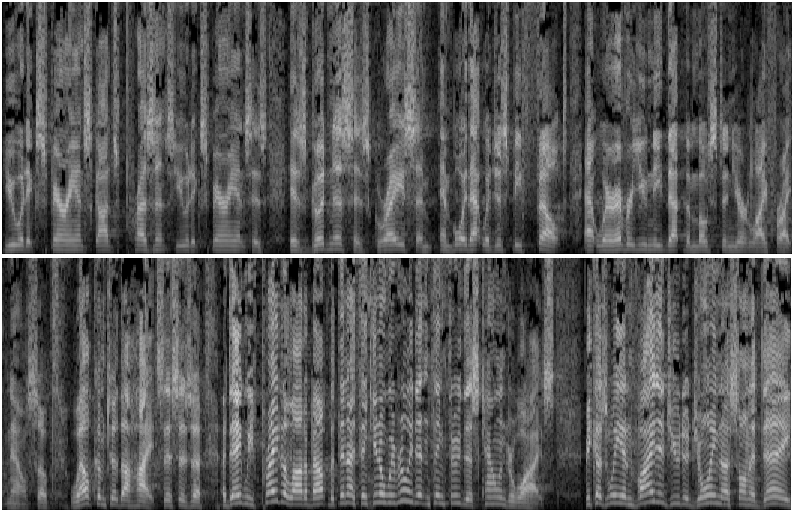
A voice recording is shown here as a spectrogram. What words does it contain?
you would experience God's presence, you would experience His, His goodness, His grace, and, and boy, that would just be felt at wherever you need that the most in your life right now. So, welcome to the Heights. This is a, a day we've prayed a lot about, but then I think, you know, we really didn't think through this calendar wise because we invited you to join us on a day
